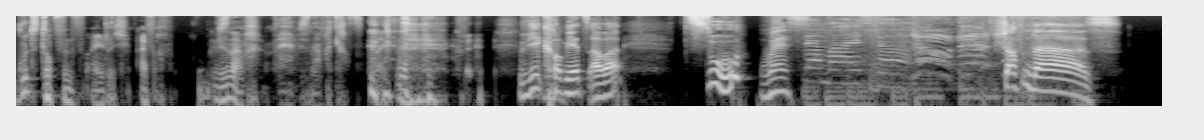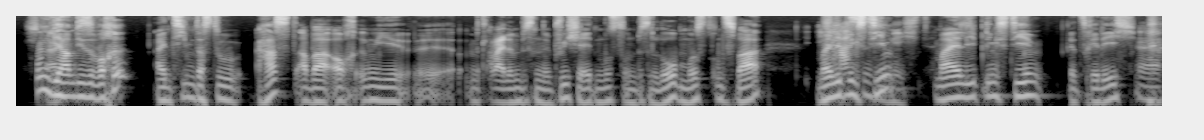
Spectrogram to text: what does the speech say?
Gute Top 5 eigentlich. Einfach. Wir sind einfach, wir sind einfach krass. Wir kommen jetzt aber zu Wes. Schaffen das! Und wir haben diese Woche ein Team, das du hast, aber auch irgendwie äh, mittlerweile ein bisschen appreciaten musst und ein bisschen loben musst. Und zwar mein Ich Lieblingsteam. nicht. Mein Lieblingsteam, jetzt rede ich, Ja.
